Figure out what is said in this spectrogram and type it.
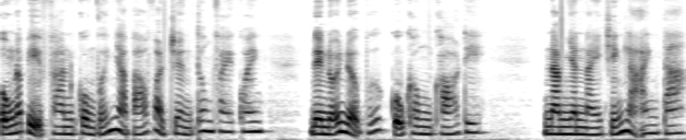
cũng đã bị fan cùng với nhà báo và truyền thông vây quanh, đến nỗi nửa bước cũng không khó đi. Nam nhân này chính là anh ta,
